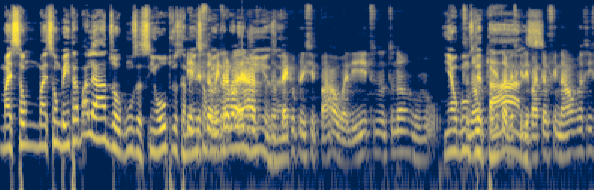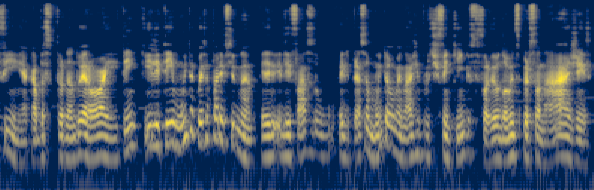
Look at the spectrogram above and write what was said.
Mas são, mas são bem trabalhados, alguns assim, outros também Eles são são bem bem trabalhados, tanto né? é que o principal ali, tu, não- tu não. Em alguns tu não quer, talvez detalhes. que ele vai até o final, mas enfim, acaba se tornando o herói. E tem, ele tem muita coisa parecida, né? Ele, ele faz. o- Ele presta muita homenagem pro Stephen King, se for ver o nome dos personagens.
